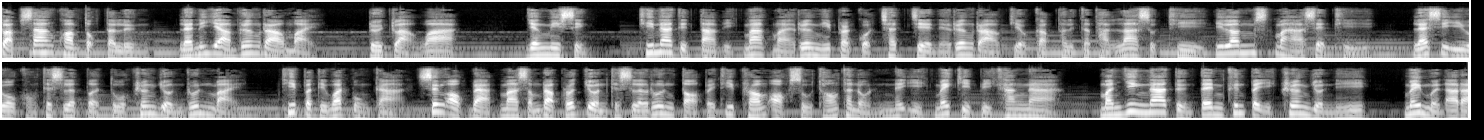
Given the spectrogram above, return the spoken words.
กลับสร้างความตกตะลึง และนิยามเรื่องราวใหม่ โดยกล่าวว่า ยังมีสิ่งที่น่าติดตามอีกมากมายเรื่องนี้ปรากฏชัดเจนในเรื่องราวเกี่ยวกับผลิตภัณฑ์ล่าสุดที่อีลอนมัสก์มหาเศรษฐี และ CEO ของเทสลาเปิดตัวเครื่องยนต์รุ่นใหม่ที่ปฏิวัติวงการ ซึ่งออกแบบมาสำหรับรถยนต์เทสลารุ่นต่อไปที่พร้อมออกสู่ท้องถนนในอีกไม่กี่ปีข้างหน้า มันยิ่งน่าตื่นเต้นขึ้นไปอีกเครื่องยนต์นี้ ไม่เหมือนอะไร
